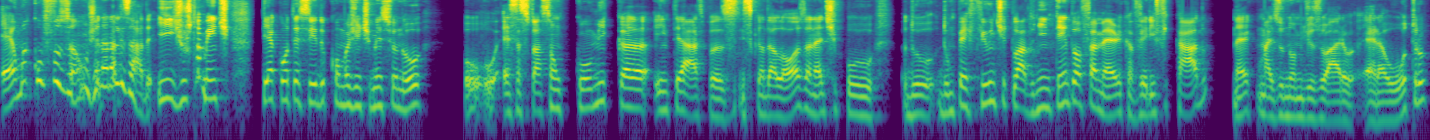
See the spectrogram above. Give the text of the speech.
É uma confusão generalizada. E justamente tem acontecido, como a gente mencionou, essa situação cômica, entre aspas, escandalosa, né? Tipo, do, de um perfil intitulado Nintendo of America verificado, né? Mas o nome de usuário era outro.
